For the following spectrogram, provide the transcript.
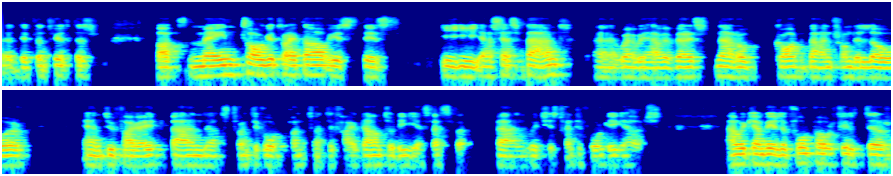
uh, different filters. but main target right now is this EESS band, uh, where we have a very narrow guard band from the lower N258 band that's 24.25 down to the ESS band, which is 24 gigahertz. And we can build a four-pole filter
